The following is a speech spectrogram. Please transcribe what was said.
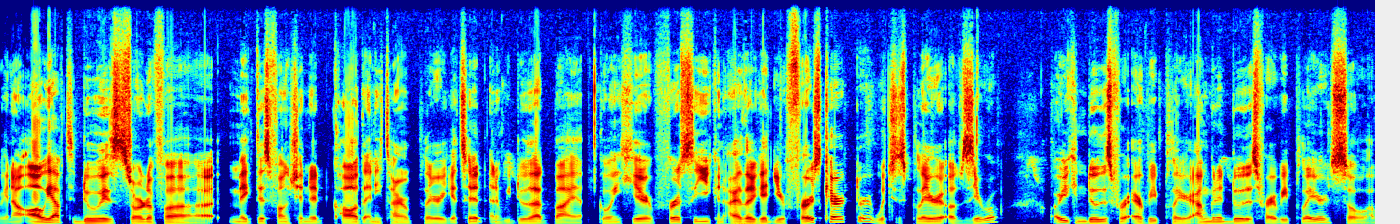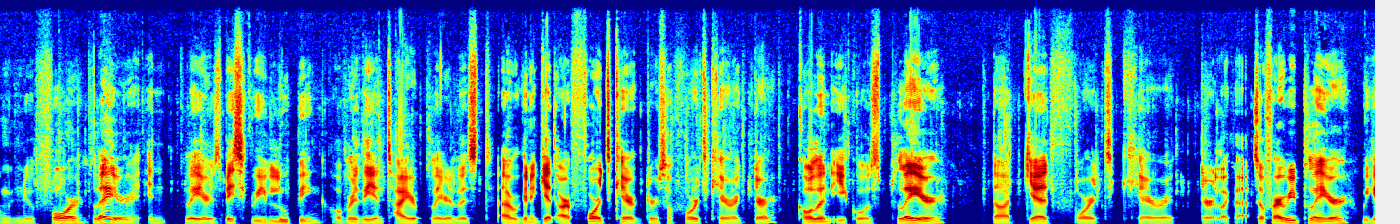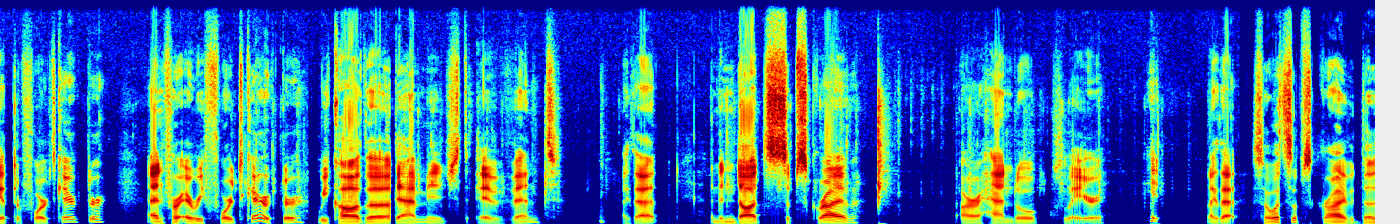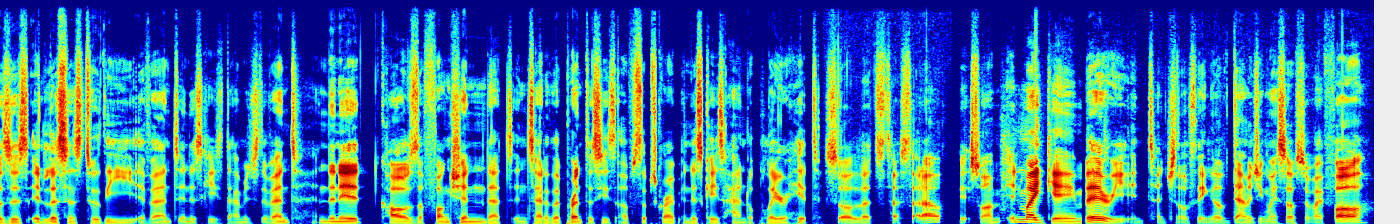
Okay, now all we have to do is sort of uh, make this function that called anytime a player gets hit. And we do that by going here. Firstly, you can either get your first character, which is player of zero, or you can do this for every player. I'm going to do this for every player. So I'm going to do for player in players, basically looping over the entire player list. Uh, we're going to get our fort character. So fort character colon equals player dot get fort character like that. So for every player, we get their fort character. And for every fort character, we call the damaged event like that. And then dot subscribe our handle player hit like that. So what subscribe does is it listens to the event, in this case damaged event, and then it calls the function that's inside of the parentheses of subscribe, in this case handle player hit. So let's test that out. Okay, so I'm in my game, very intentional thing of damaging myself. So if I fall,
